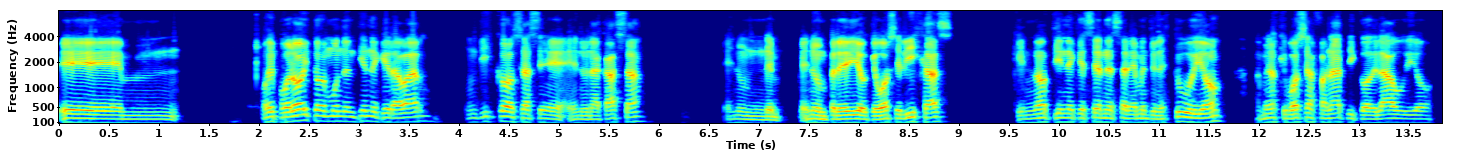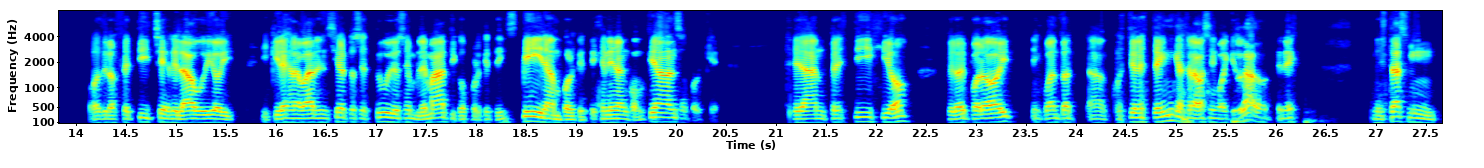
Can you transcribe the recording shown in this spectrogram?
eh, hoy por hoy todo el mundo entiende que grabar un disco se hace en una casa, en un, en un predio que vos elijas, que no tiene que ser necesariamente un estudio, a menos que vos seas fanático del audio o de los fetiches del audio y, y quieras grabar en ciertos estudios emblemáticos porque te inspiran, porque te generan confianza, porque te dan prestigio, pero hoy por hoy, en cuanto a, a cuestiones técnicas, grabas en cualquier lado. Tenés, necesitas un,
